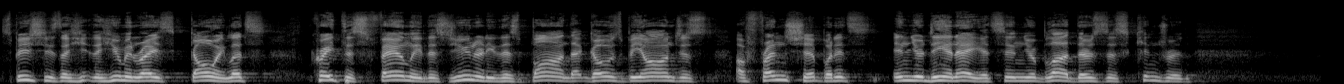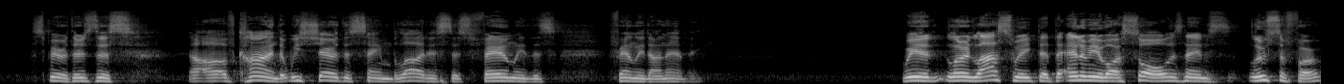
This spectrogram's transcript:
species, the, the human race going. Let's create this family, this unity, this bond that goes beyond just a friendship, but it's in your DNA, it's in your blood. There's this kindred spirit. There's this uh, of kind that we share the same blood. It's this family, this family dynamic. We had learned last week that the enemy of our soul, his name's Lucifer,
